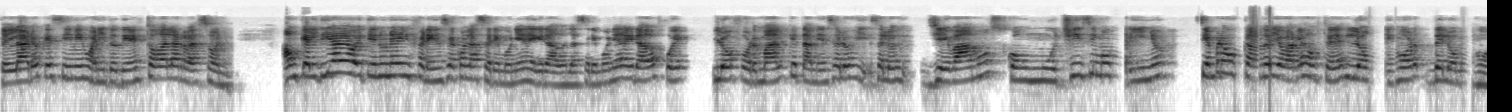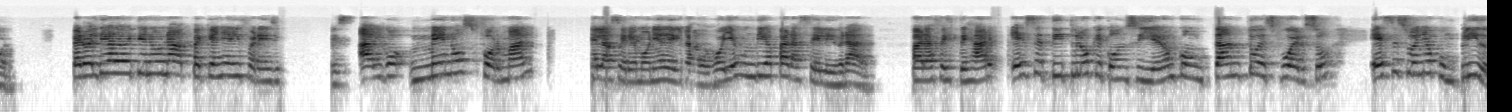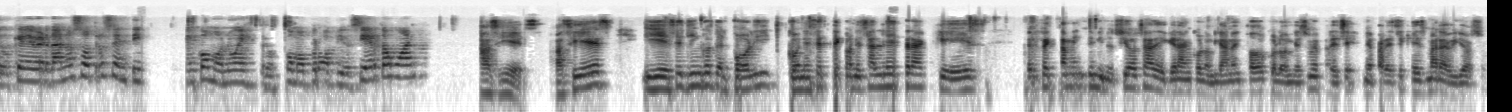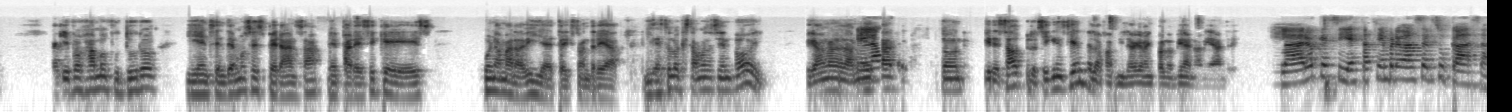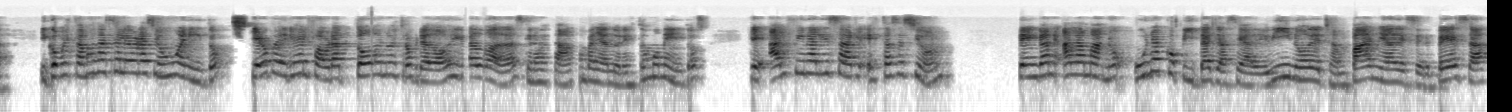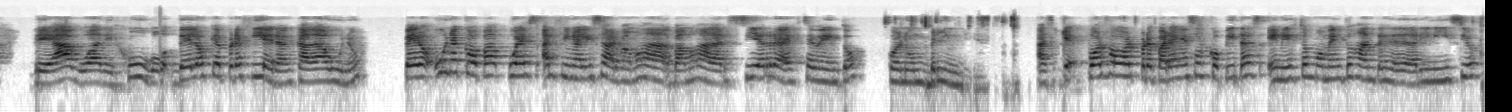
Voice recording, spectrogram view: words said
Claro que sí, mi Juanito, tienes toda la razón. Aunque el día de hoy tiene una diferencia con la ceremonia de grados. La ceremonia de grados fue lo formal, que también se los, se los llevamos con muchísimo cariño, siempre buscando llevarles a ustedes lo mejor de lo mejor. Pero el día de hoy tiene una pequeña diferencia. Es algo menos formal que la ceremonia de grados. Hoy es un día para celebrar, para festejar ese título que consiguieron con tanto esfuerzo, ese sueño cumplido que de verdad nosotros sentimos como nuestro, como propio, ¿cierto, Juan? Así es, así es. Y ese jingle del poli con, ese, con esa letra que es perfectamente minuciosa de gran colombiano en todo Colombia, eso me parece, me parece que es maravilloso. Aquí forjamos futuro y encendemos esperanza, me parece que es una maravilla de texto, Andrea. Y esto es lo que estamos haciendo hoy. Llegaron a la meta, son egresados, pero siguen siendo la familia gran colombiana, mi Andrea. Claro que sí, esta siempre va a ser su casa. Y como estamos de celebración, Juanito, quiero pedirles el favor a todos nuestros graduados y graduadas que nos están acompañando en estos momentos, que al finalizar esta sesión tengan a la mano una copita, ya sea de vino, de champaña, de cerveza, de agua, de jugo, de lo que prefieran cada uno, pero una copa, pues al finalizar vamos a, vamos a dar cierre a este evento con un brindis. Así que por favor preparen esas copitas en estos momentos antes de dar inicio.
